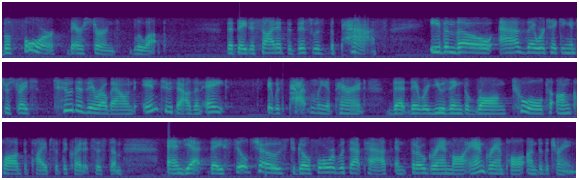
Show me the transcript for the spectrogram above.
before Bear Stearns blew up. That they decided that this was the path even though as they were taking interest rates to the zero bound in 2008, it was patently apparent that they were using the wrong tool to unclog the pipes of the credit system. And yet they still chose to go forward with that path and throw grandma and grandpa under the train.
